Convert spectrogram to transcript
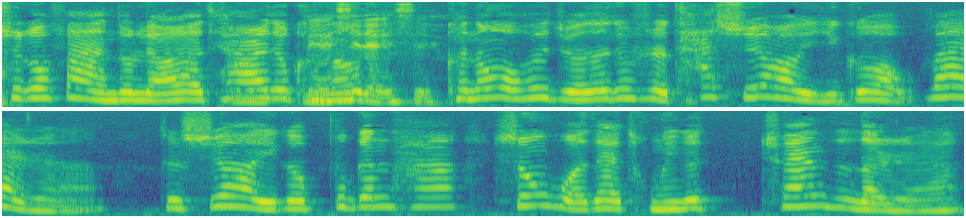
吃个饭，就聊聊天，嗯就可能联系联系。可能我会觉得，就是他需要一个外人，就需要一个不跟他生活在同一个圈子的人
